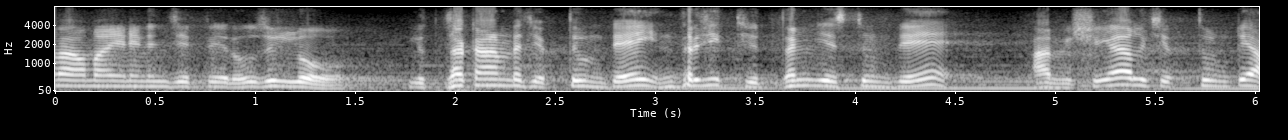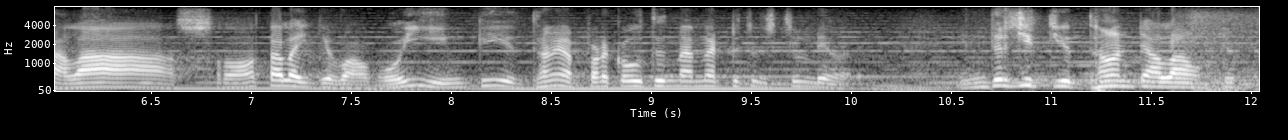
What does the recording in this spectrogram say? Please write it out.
రామాయణం చెప్పే రోజుల్లో యుద్ధకాండ చెప్తుంటే ఇంద్రజిత్ యుద్ధం చేస్తుంటే ఆ విషయాలు చెప్తుంటే అలా శ్రోతలయ్య అయ్యే బాబోయ్ ఏమిటి యుద్ధం ఎప్పటికవుతుంది అన్నట్టు చూస్తుండేవారు. ఇంద్రజిత్ యుద్ధం అంటే అలా ఉంటుంది.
